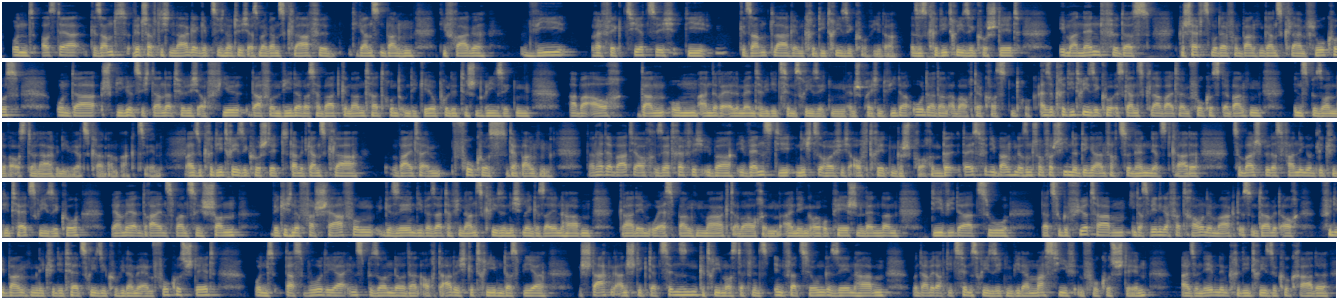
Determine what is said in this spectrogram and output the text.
Und aus der gesamtwirtschaftlichen Lage ergibt sich natürlich erstmal ganz klar für die ganzen Banken die Frage, wie reflektiert sich die Gesamtlage im Kreditrisiko wieder. Also das Kreditrisiko steht immanent für das Geschäftsmodell von Banken ganz klar im Fokus. Und da spiegelt sich dann natürlich auch viel davon wieder, was Herr Barth genannt hat, rund um die geopolitischen Risiken, aber auch dann um andere Elemente wie die Zinsrisiken entsprechend wieder oder dann aber auch der Kostendruck. Also Kreditrisiko ist ganz klar weiter im Fokus der Banken, insbesondere aus der Lage, die wir jetzt gerade am Markt sehen. Also Kreditrisiko steht damit ganz klar weiter im Fokus der Banken. Dann hat der Bart ja auch sehr trefflich über Events, die nicht so häufig auftreten, gesprochen. Da, da, ist für die Banken, da sind schon verschiedene Dinge einfach zu nennen jetzt gerade. Zum Beispiel das Funding- und Liquiditätsrisiko. Wir haben ja in 23 schon wirklich eine Verschärfung gesehen, die wir seit der Finanzkrise nicht mehr gesehen haben, gerade im US-Bankenmarkt, aber auch in einigen europäischen Ländern, die wieder zu dazu geführt haben, dass weniger Vertrauen im Markt ist und damit auch für die Banken Liquiditätsrisiko wieder mehr im Fokus steht. Und das wurde ja insbesondere dann auch dadurch getrieben, dass wir einen starken Anstieg der Zinsen, getrieben aus der Inflation gesehen haben und damit auch die Zinsrisiken wieder massiv im Fokus stehen. Also neben dem Kreditrisiko gerade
